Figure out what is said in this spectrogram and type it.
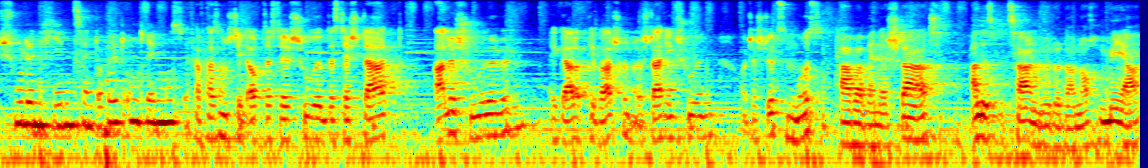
Schule nicht jeden Cent doppelt umdrehen muss. In der Verfassung steht auch, dass der, Schule, dass der Staat alle Schulen, egal ob Privatschulen oder staatliche Schulen, unterstützen muss. Aber wenn der Staat alles bezahlen würde oder noch mehr,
